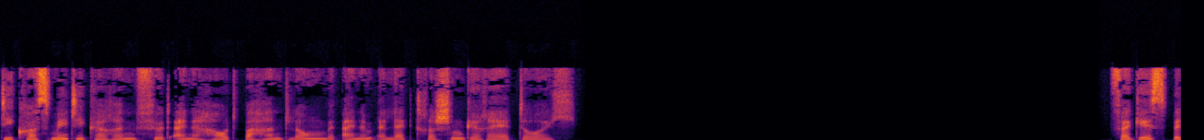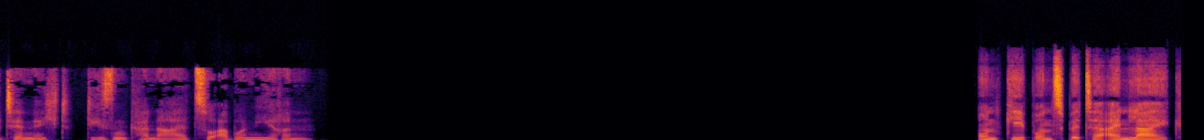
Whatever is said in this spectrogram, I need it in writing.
Die Kosmetikerin führt eine Hautbehandlung mit einem elektrischen Gerät durch. Vergiss bitte nicht, diesen Kanal zu abonnieren. Und gib uns bitte ein Like.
